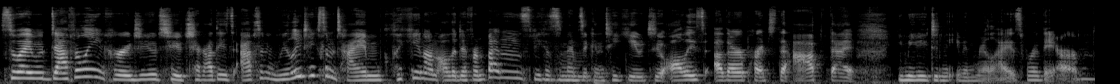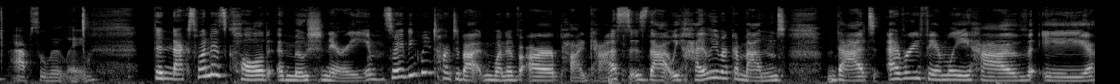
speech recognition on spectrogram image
so I would definitely encourage you to check out these apps and really take some time clicking on all the different buttons because sometimes it can take you to all these other parts of the app that you maybe didn't even realize were there. Absolutely. The next one is called Emotionary. So I think we talked about in one of our podcasts is that we highly recommend that every family have a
